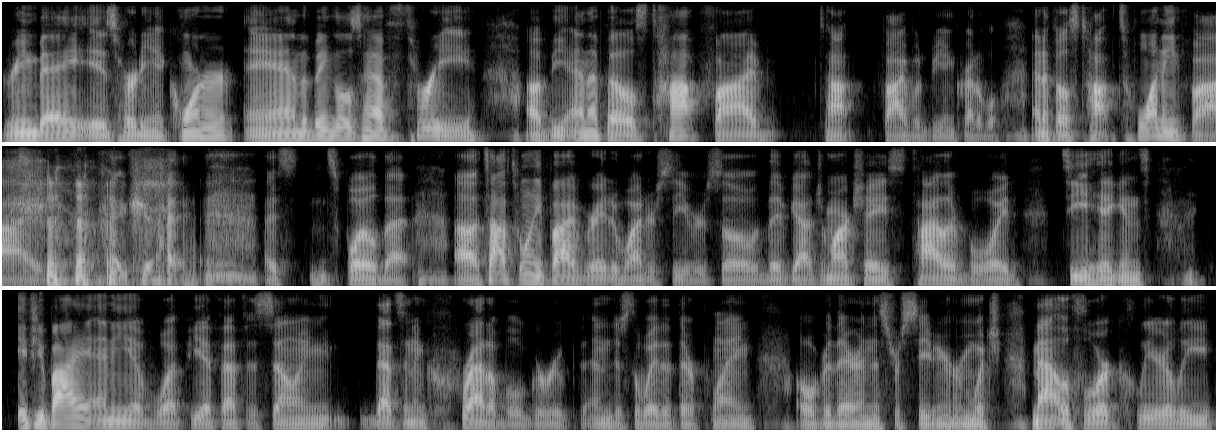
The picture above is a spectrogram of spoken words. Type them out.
Green Bay is hurting at corner, and the Bengals have three of the NFL's top five top five would be incredible. NFL's top 25. I spoiled that. Uh, top 25 graded wide receivers. So they've got Ja'Marr Chase, Tyler Boyd, Tee Higgins. If you buy any of what PFF is selling, that's an incredible group, and just the way that they're playing over there in this receiving room, which Matt LaFleur clearly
